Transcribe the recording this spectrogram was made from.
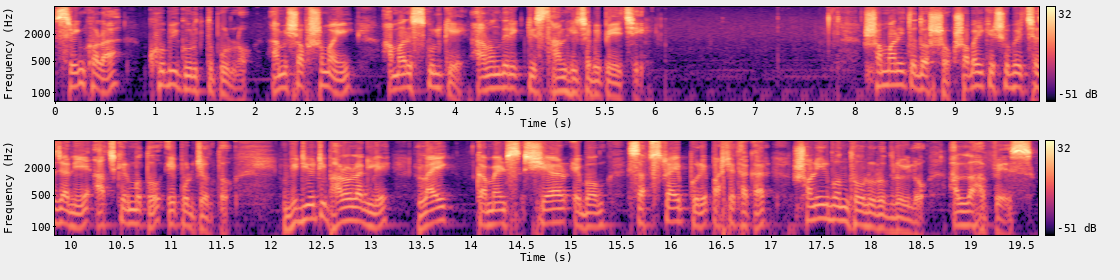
শৃঙ্খলা খুবই গুরুত্বপূর্ণ। আমি সবসময় আমার স্কুলকে আনন্দের একটি স্থান হিসেবে পেয়েছি। সম্মানিত দর্শক, সবাইকে শুভেচ্ছা জানিয়ে আজকের মতো এ পর্যন্ত। ভিডিওটি ভালো লাগলে লাইক, কমেন্টস, শেয়ার এবং সাবস্ক্রাইব করে পাশে থাকার স্বনির্বন্ধ অনুরোধ রইল। আল্লাহ হাফেজ।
